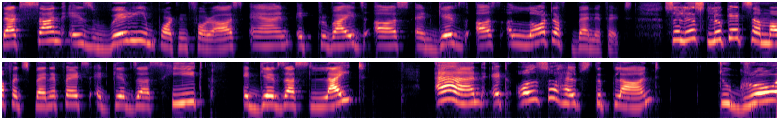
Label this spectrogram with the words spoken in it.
that sun is very important for us and it provides us and gives us a lot of benefits. So let's look at some of its benefits. It gives us heat, it gives us light and it also helps the plant to grow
